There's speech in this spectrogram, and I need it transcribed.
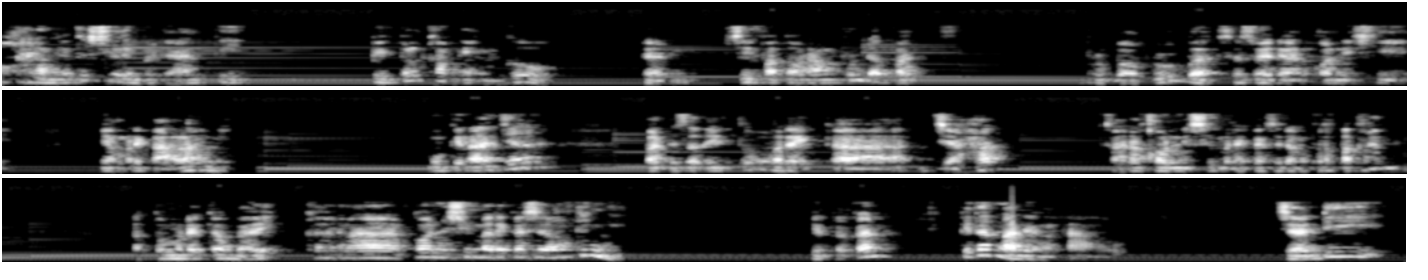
orang itu silih berganti, people come and go, dan sifat orang pun dapat berubah-berubah sesuai dengan kondisi yang mereka alami. Mungkin aja pada saat itu mereka jahat karena kondisi mereka sedang tertekan, atau mereka baik karena kondisi mereka sedang tinggi, gitu kan? Kita nggak ada yang tahu. Jadi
